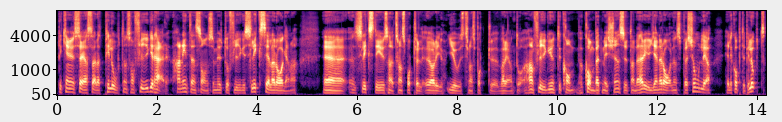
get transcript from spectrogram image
Det kan ju säga så här att piloten som flyger här, han är inte en sån som är ute och flyger slicks hela dagarna. Eh, Slicks det är ju sån här transport, ja det är ju US transportvariant då. Han flyger ju inte com combat missions utan det här är ju generalens personliga helikopterpilot.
